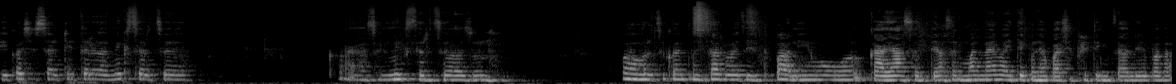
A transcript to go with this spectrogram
हे कशासाठी तर मिक्सरचं काय असेल मिक्सरचं अजून? पावरचं काय पण चालवायचं इथं पाणी व काय असेल ते असेल. मला नाही माहिती पण ह्या पाशी फिटिंग चालू आहे बघा.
